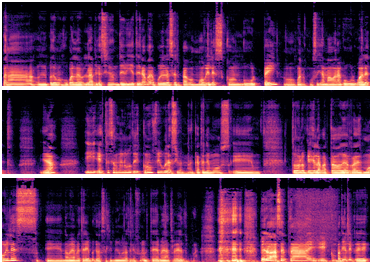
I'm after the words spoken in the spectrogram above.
para, eh, podemos ocupar la, aplicación de billetera para poder hacer pagos móviles con Google Pay, o bueno, como se llama ahora Google Wallet, ¿ya? Y este es el menú de configuración. Acá tenemos eh, todo lo que es el apartado de redes móviles. Eh, no me voy a meter ahí porque va a salir mi número de teléfono y ustedes me van a traer después. Pero acepta, eh, es compatible, eh,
